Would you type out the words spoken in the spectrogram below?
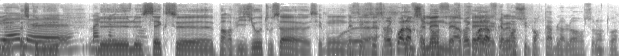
sexuelle parce que euh, le, distance. sexe euh, par visio, tout ça, euh, c'est bon. Mais c'est- euh, ce serait quoi la une fréquence, semaine, mais après, quoi la fréquence supportable alors, selon toi?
